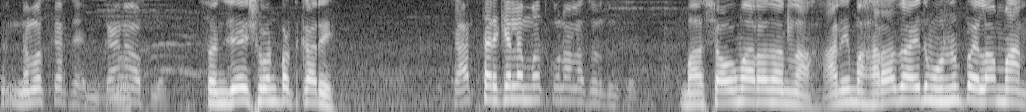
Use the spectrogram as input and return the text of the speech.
नमस्कार साहेब काय नाव आपलं? संजय यशवंत पटकारे. सात तारखेला मत कोणाला असेल तुमचं? मा शाहू महाराजांना. आणि महाराज आहेत म्हणून पहिला मान.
